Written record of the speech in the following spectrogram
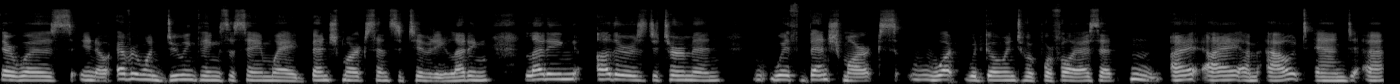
There was, you know, everyone doing things the same way, benchmark sensitivity, letting letting others determine with benchmarks what would go into a portfolio. I said, hmm, I, I am out and uh,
